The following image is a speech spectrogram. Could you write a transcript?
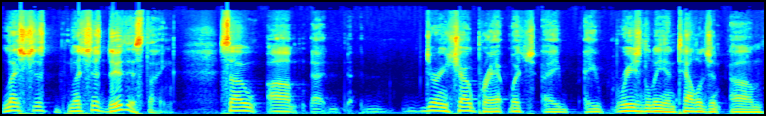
let's just let's just do this thing. So um, uh, during show prep, which a, a reasonably intelligent um,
